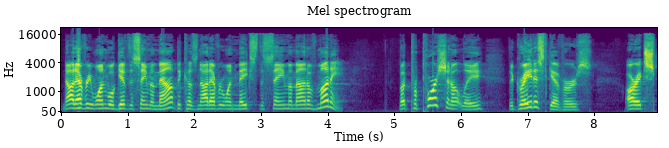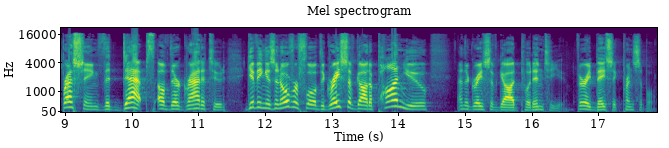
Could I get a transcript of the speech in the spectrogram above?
Not everyone will give the same amount because not everyone makes the same amount of money. But proportionately, the greatest givers are expressing the depth of their gratitude. Giving is an overflow of the grace of God upon you and the grace of God put into you. Very basic principle.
